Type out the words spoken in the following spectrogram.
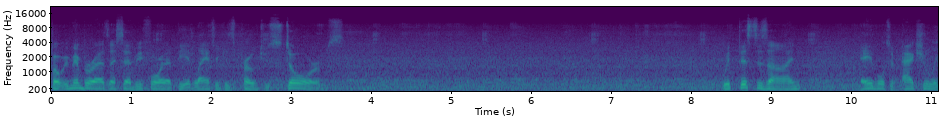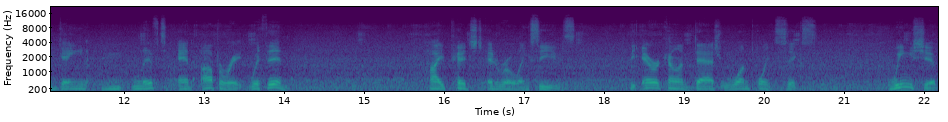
But remember, as I said before, that the Atlantic is prone to storms. With this design, able to actually gain lift and operate within high pitched and rolling seas. The Aerocon Dash 1.6 wingship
